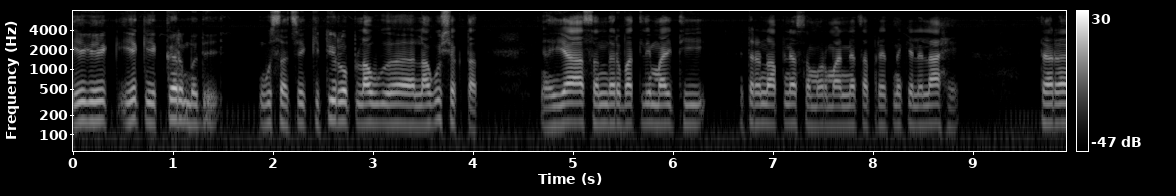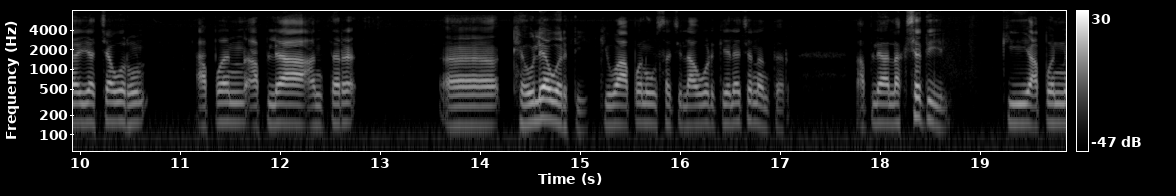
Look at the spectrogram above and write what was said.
एक एक एक एकरमध्ये ऊसाचे किती रोप लावू लागू शकतात? या संदर्भातली माहिती मित्रांनो आपल्यासमोर मांडण्याचा प्रयत्न केलेला आहे. तर याच्यावरून आपण आपल्या अंतर ठेवल्यावरती किंवा आपण ऊसाची लागवड केल्याच्यानंतर आपल्या लक्षात येईल की आपण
